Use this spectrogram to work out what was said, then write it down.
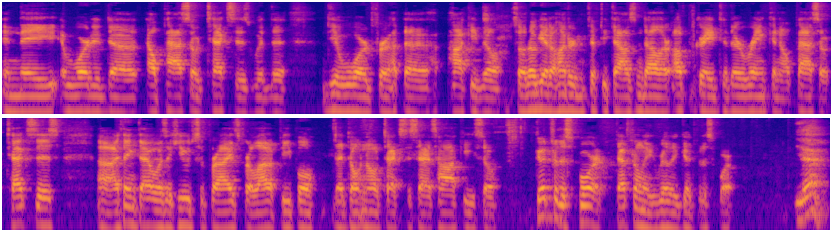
and they awarded uh, El Paso, Texas, with the the award for the Hockeyville. So they'll get a hundred and fifty thousand dollar upgrade to their rink in El Paso, Texas. Uh, I think that was a huge surprise for a lot of people that don't know Texas has hockey. So good for the sport. Definitely really good for the sport. Yeah,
